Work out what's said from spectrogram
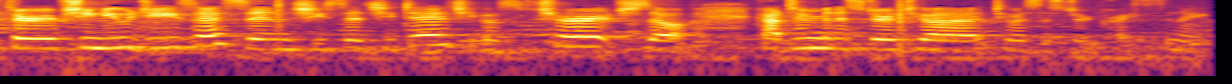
asked her if she knew Jesus, and she said she did. She goes to church, so got to minister to a to a sister in Christ tonight.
